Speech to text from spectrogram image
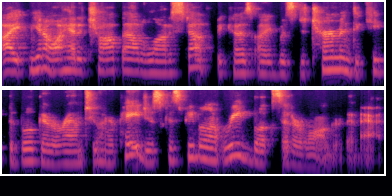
I, you know, I had to chop out a lot of stuff because I was determined to keep the book at around 200 pages because people don't read books that are longer than that.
